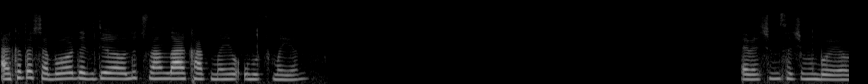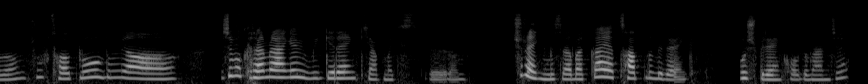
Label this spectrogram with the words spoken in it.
Arkadaşlar bu arada videoya lütfen like atmayı unutmayın. Evet şimdi saçımı boyayalım. Çok tatlı oldum ya. Saçımı krem rengi bir renk yapmak istiyorum. Şu renk mesela bak gayet tatlı bir renk. Hoş bir renk oldu bence.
